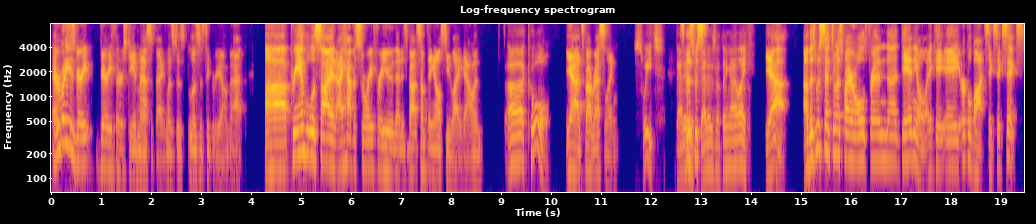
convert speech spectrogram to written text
Everybody is very very thirsty in Mass Effect. Let's just let's just agree on that. Uh, preamble aside, I have a story for you that is about something else you like, Alan. Uh, cool, Yeah, it's about wrestling. sweet. That is So this was- that is a thing I like. Yeah. Uh, this was sent to us by our old friend uh, Daniel, aka Urkelbot666.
